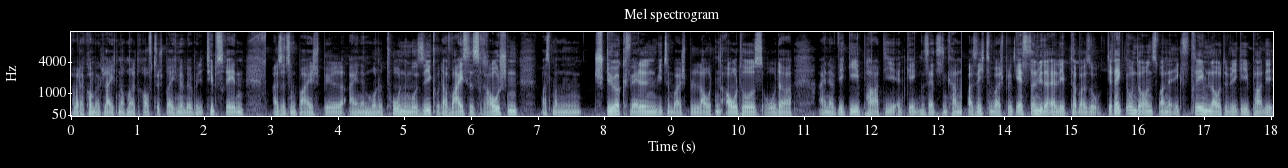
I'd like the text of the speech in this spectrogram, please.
aber da kommen wir gleich nochmal drauf zu sprechen, wenn wir über die Tipps reden. Also zum Beispiel eine monotone Musik oder weißes Rauschen, was man Störquellen wie zum Beispiel lauten Autos oder einer WG-Party entgegensetzen kann. Was ich zum Beispiel gestern wieder erlebt habe, also direkt unter uns war eine extrem laute WG-Party,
